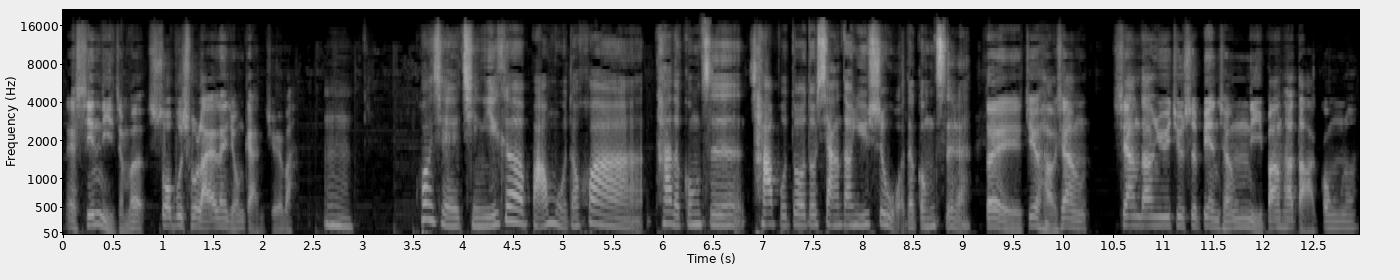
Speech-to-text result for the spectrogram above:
那心里怎么说不出来那种感觉吧。嗯，况且请一个保姆的话，他的工资差不多都相当于是我的工资了。对，就好像相当于就是变成你帮他打工了。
